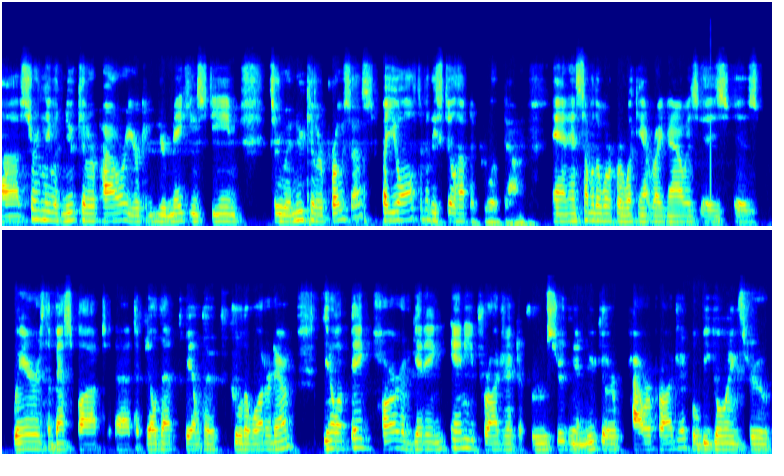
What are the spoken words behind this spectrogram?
Uh, certainly, with nuclear power, you're you're making steam through a nuclear process, but you ultimately still have to cool it down. And and some of the work we're looking at right now is is is where is the best spot uh, to build that to be able to cool the water down. You know, a big part of getting any project approved, certainly a nuclear power project, will be going through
